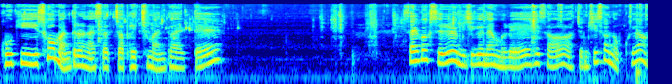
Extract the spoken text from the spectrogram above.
고기 소 만들어 놨었죠. 배추 만두 할 때. 쌀국수를 미지근한 물에 해서 좀 씻어 놓고요.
